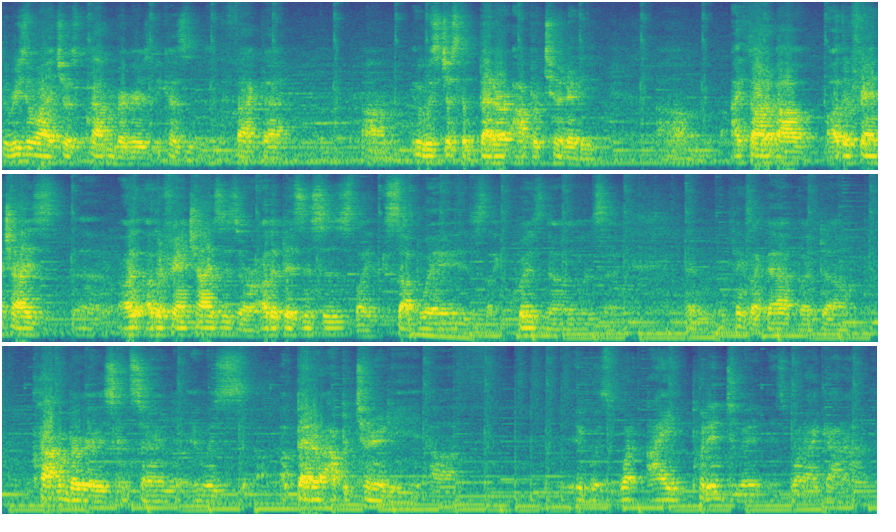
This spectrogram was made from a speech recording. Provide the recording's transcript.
the reason why I chose Klappenberger is because of the fact that um, it was just a better opportunity. Um, I thought about other franchise uh, other franchises or other businesses like Subways, like Quiznos, and, and things like that. But Klappenberger is concerned, it was a better opportunity. Um, it was what I put into it is what I got out of it.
